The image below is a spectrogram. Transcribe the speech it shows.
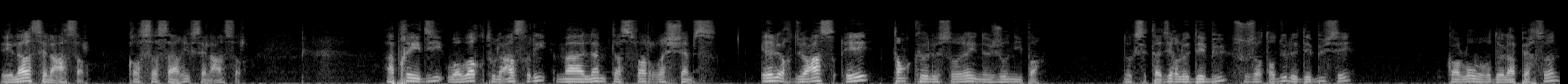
Et là c'est l'asr. Quand ça ça arrive c'est l'asr. Après il dit ma lam Et l'heure du asr est tant que le soleil ne jaunit pas. Donc c'est-à-dire le début, sous-entendu le début c'est quand l'ombre de la personne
